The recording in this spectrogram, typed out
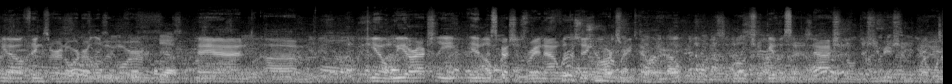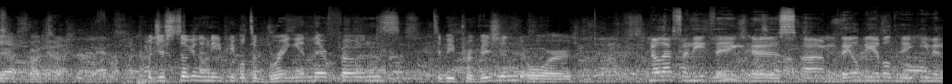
you know things are in order a little bit more. Yeah. And um, you know we are actually in discussions right now with a big box retailer, which will give us a national distribution yeah. But you're still going to need people to bring in their phones to be provisioned, or No, that's the neat thing is um, they'll be able to even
